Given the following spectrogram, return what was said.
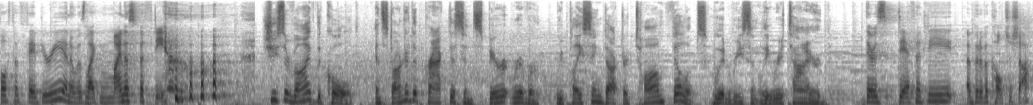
4th of February and it was like minus 50. she survived the cold and started to practice in Spirit River, replacing Dr. Tom Phillips, who had recently retired. There's definitely a bit of a culture shock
